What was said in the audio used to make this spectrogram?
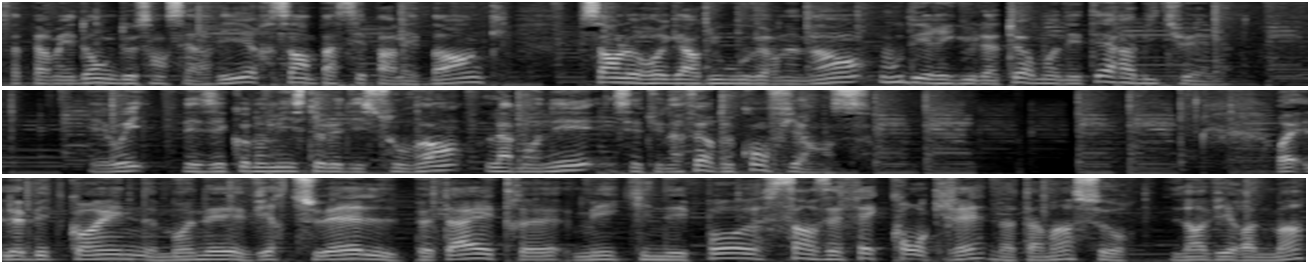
Ça permet donc de s'en servir sans passer par les banques, sans le regard du gouvernement ou des régulateurs monétaires habituels. Et oui, les économistes le disent souvent, la monnaie, c'est une affaire de confiance. Ouais, le Bitcoin, monnaie virtuelle peut-être, mais qui n'est pas sans effet concret, notamment sur l'environnement.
